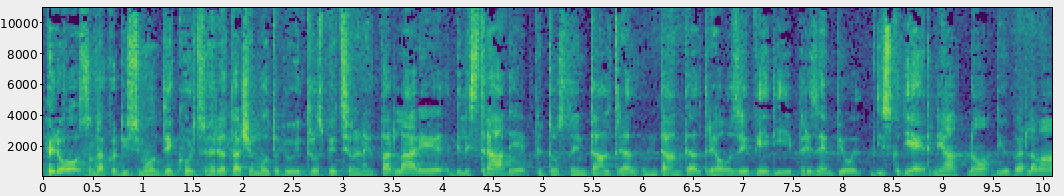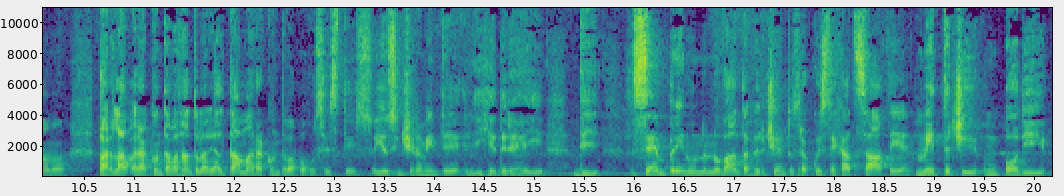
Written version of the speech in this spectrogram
Però sono d'accordissimo con te Corso che in realtà c'è molto più introspezione nel parlare delle strade piuttosto in, altre, in tante altre cose. Vedi per esempio il disco di Ernia, no? di cui parlavamo. Parlava, raccontava tanto la realtà ma raccontava poco se stesso. Io sinceramente gli chiederei di sempre in un 90% tra queste cazzate metterci un po' di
